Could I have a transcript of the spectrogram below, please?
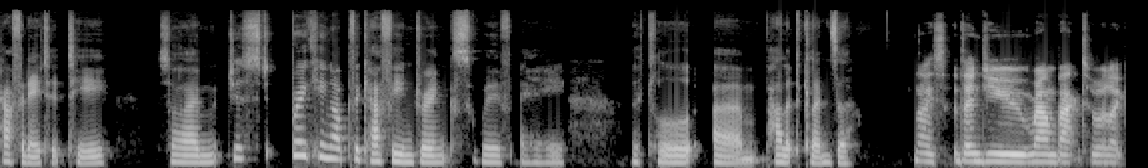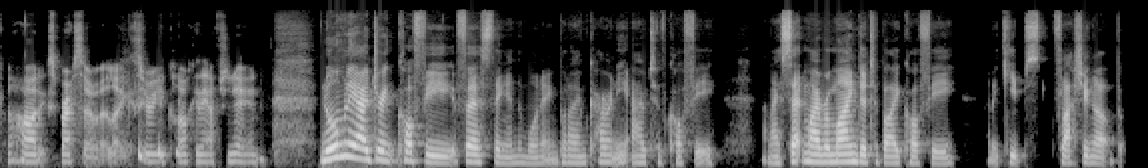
caffeinated tea. So I'm just breaking up the caffeine drinks with a little um, palate cleanser. Nice. Then do you round back to a like a hard espresso at like three o'clock in the afternoon? Normally I drink coffee first thing in the morning, but I'm currently out of coffee. And I set my reminder to buy coffee and it keeps flashing up,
